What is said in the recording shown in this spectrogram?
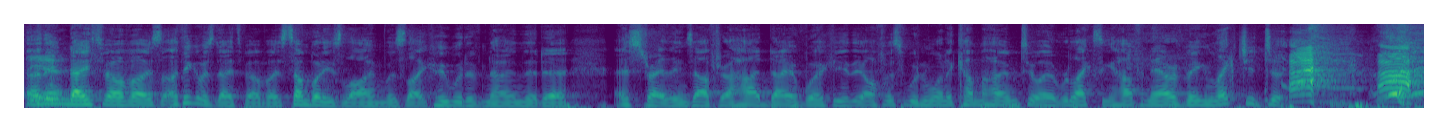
I think Nath Valvo's, I think it was Nath Valvo's, somebody's line was like, who would have known that uh, Australians, after a hard day of working at the office, wouldn't want to come home to a relaxing half an hour of being lectured to?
